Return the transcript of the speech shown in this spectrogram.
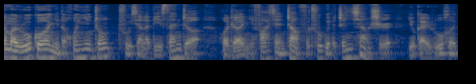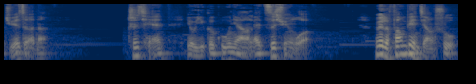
那么，如果你的婚姻中出现了第三者，或者你发现丈夫出轨的真相时，又该如何抉择呢？之前有一个姑娘来咨询我，为了方便讲述，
